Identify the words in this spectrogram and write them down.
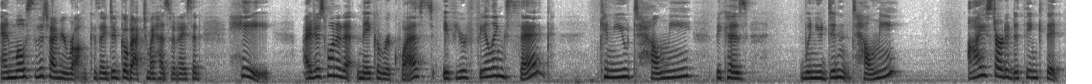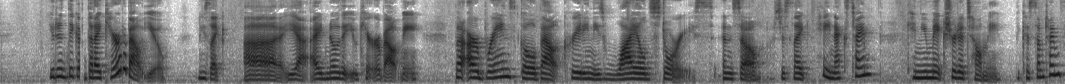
And most of the time you're wrong because I did go back to my husband and I said, Hey, I just wanted to make a request. If you're feeling sick, can you tell me? Because when you didn't tell me, I started to think that you didn't think that I cared about you. And he's like, uh, yeah, I know that you care about me. But our brains go about creating these wild stories. And so I was just like, hey, next time, can you make sure to tell me? Because sometimes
